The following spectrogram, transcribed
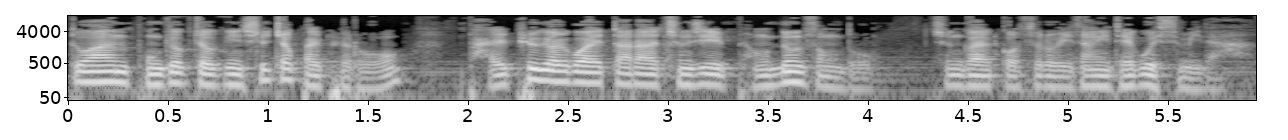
또한 본격적인 실적 발표로 발표 결과에 따라 증시 변동성도 증가할 것으로 예상이 되고 있습니다.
